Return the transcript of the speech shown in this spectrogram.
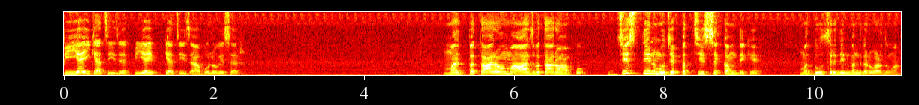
पी आई क्या चीज़ है? पी आई क्या चीज़ है, आप बोलोगे, सर? मैं बता रहा हूँ, मैं आज बता रहा हूँ आपको, जिस दिन मुझे 25 से कम दिखे, मैं दूसरे दिन बंद करवा दूँगा,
